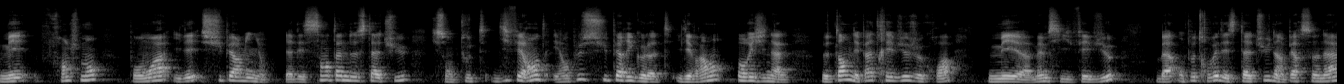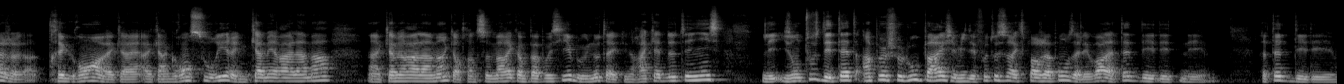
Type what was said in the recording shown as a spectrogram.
Mais franchement, pour moi, il est super mignon. Il y a des centaines de statues qui sont toutes différentes et en plus super rigolotes. Il est vraiment original. Le temple n'est pas très vieux, je crois, mais euh, même s'il fait vieux, bah, on peut trouver des statues d'un personnage euh, très grand avec un, grand sourire et une caméra à la main, un caméra à la main qui est en train de se marrer comme pas possible, ou une autre avec une raquette de tennis. ils ont tous des têtes un peu cheloues. Pareil, j'ai mis des photos sur Explore Japon, vous allez voir la tête des, la tête des, des,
